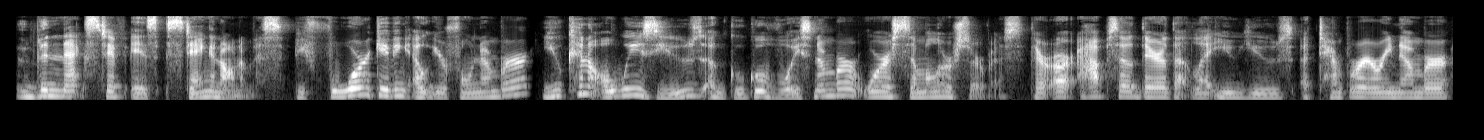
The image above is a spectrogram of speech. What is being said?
The next tip is staying anonymous. Before giving out your phone number, you can always use a Google Voice number or a similar service. There are apps out there that let you use a temporary number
